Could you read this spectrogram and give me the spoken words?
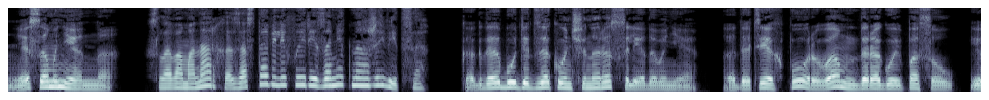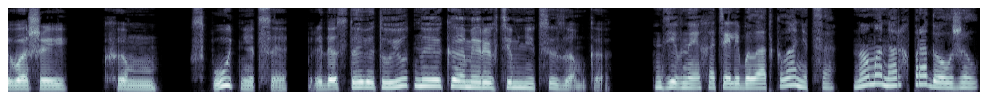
«Несомненно». Слова монарха заставили Фейри заметно оживиться. Когда будет закончено расследование. А до тех пор вам, дорогой посол, и вашей... хм... спутнице предоставят уютные камеры в темнице замка». Дивные хотели было откланяться, но монарх продолжил.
